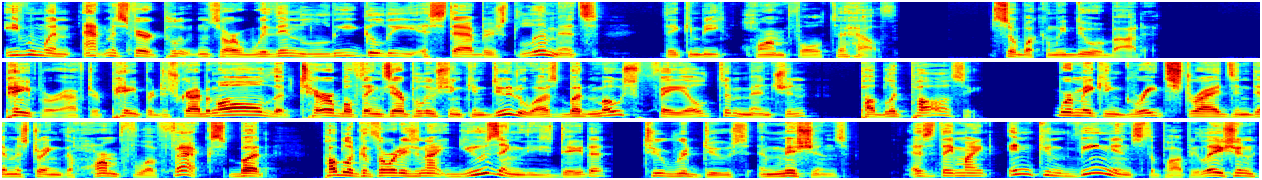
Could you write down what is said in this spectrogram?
Even when atmospheric pollutants are within legally established limits, they can be harmful to health. So what can we do about it? Paper after paper describing all the terrible things air pollution can do to us, but most failed to mention public policy. We're making great strides in demonstrating the harmful effects, but Public authorities are not using these data to reduce emissions, as they might inconvenience the population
